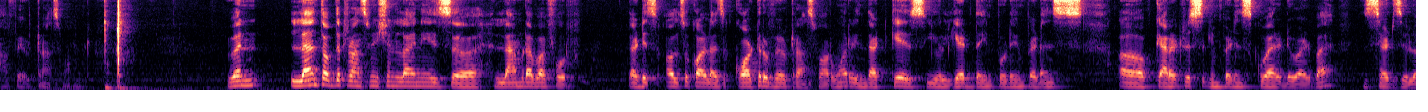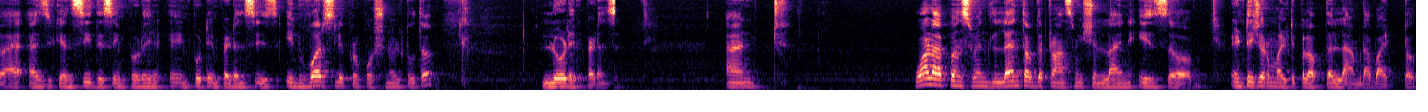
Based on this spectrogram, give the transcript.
half wave transformer when length of the transmission line is uh, lambda by 4 that is also called as a quarter wave transformer. In that case you will get the input impedance uh, characteristic impedance square divided by z0 as you can see this input input impedance is inversely proportional to the load impedance. And what happens when the length of the transmission line is uh, integer multiple of the lambda by 2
